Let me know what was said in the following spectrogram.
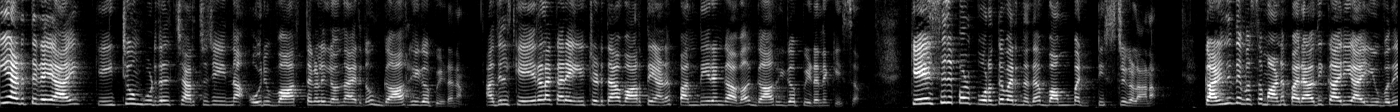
ഈ അടുത്തിടെയായി ഏറ്റവും കൂടുതൽ ചർച്ച ചെയ്യുന്ന ഒരു വാർത്തകളിൽ ഒന്നായിരുന്നു ഗാർഹിക പീഡനം. അതിൽ കേരളക്കര ഏറ്റെടുത്ത വാർത്തയാണ് പന്തീരങ്കാവ് ഗാർഹിക പീഡന കേസ്. കേസിൽ ഇപ്പോൾ പുറത്തു വരുന്നത് വമ്പൻ ട്വിസ്റ്റുകളാണ്. കഴിഞ്ഞ ദിവസമാണ് പരാതിക്കാരിയായ യുവതി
